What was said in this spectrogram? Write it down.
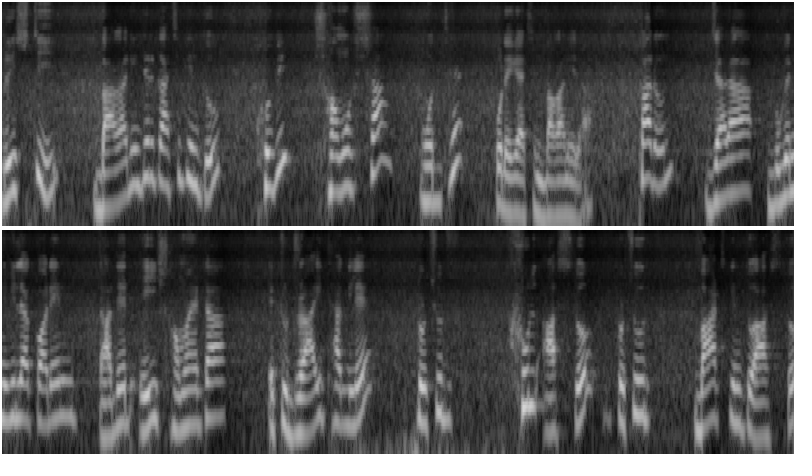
বৃষ্টি বাগানিদের কাছে কিন্তু খুবই সমস্যা মধ্যে পড়ে গেছেন বাগানিরা। কারণ যারা বুগেনভিলা করেন, তাদের এই সময়টা একটু ড্রাই থাকলে প্রচুর ফুল আসতো, প্রচুর বাট কিন্তু আসতো।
